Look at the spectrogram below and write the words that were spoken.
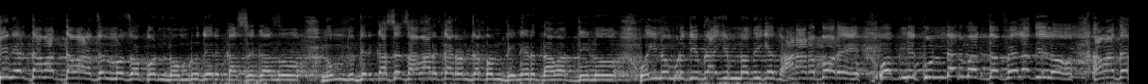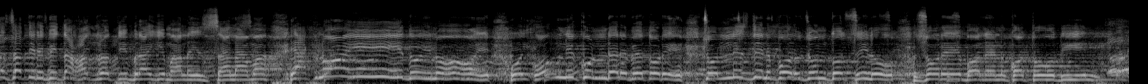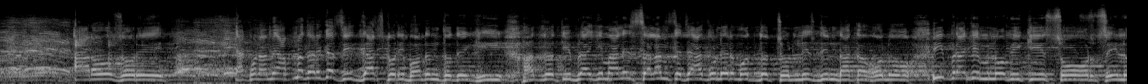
দিনের দাওয়াত দেওয়ার জন্য যখন নমরুদের কাছে গেল, নমরুদের কাছে যাওয়ার কারণ যখন দিনের দাওয়াত দিল, ওই নমরুদ ইব্রাহিম ধরার পরে অগ্নিকুণ্ডের মধ্যে ফেলে দিল। আমাদের জাতির পিতা হজরত ইব্রাহিম আলাইহিস সালাম এক নয়, দুই নয়, ওই অগ্নিকুণ্ডের ভেতরে চল্লিশ দিন পর্যন্ত ছিল। জোরে বলেন কতদিন? আরও জোরে। এখন আমি আপনাদেরকে জিজ্ঞাসা করি, বলেন তো দেখি। হজরত ইব্রাহিম আলাইহিস সালামকে যে আগুনের মধ্যে চল্লিশ দিন ঢাকা হলো, ইব্রাহিম নবী কি চোর ছিল?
